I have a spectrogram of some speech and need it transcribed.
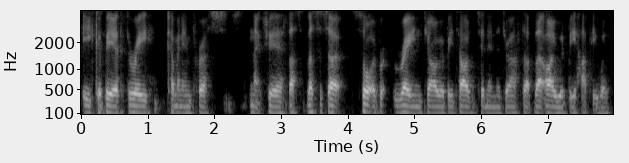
he could be a three coming in for us next year. That's that's the sort- sort of range I would be targeting in the draft that, that I would be happy with.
